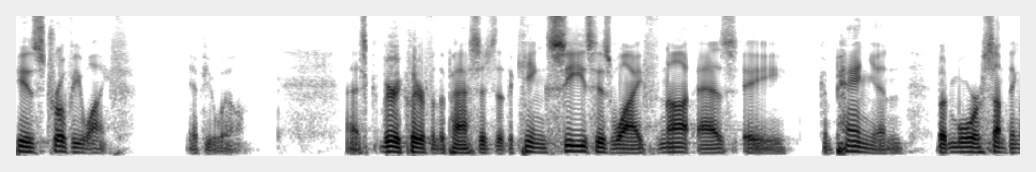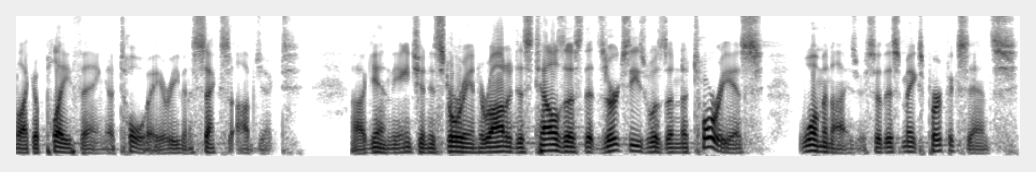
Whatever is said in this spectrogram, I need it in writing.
his trophy wife, if you will. It's very clear from the passage that the king sees his wife not as a companion, but more something like a plaything, a toy, or even a sex object. Uh, again, the ancient historian Herodotus tells us that Xerxes was a notorious womanizer. So this makes perfect sense.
